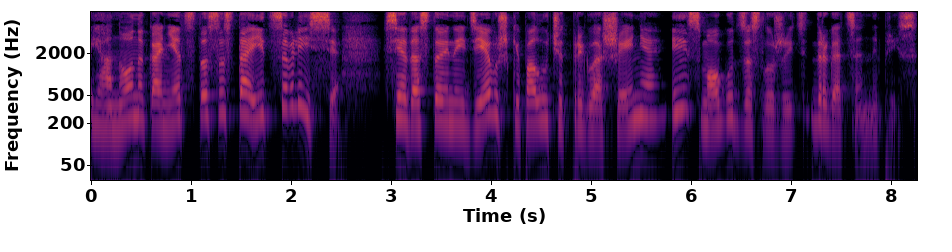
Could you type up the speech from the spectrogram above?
«И оно, наконец-то, состоится в Лиссе. Все достойные девушки получат приглашение и смогут заслужить драгоценный приз.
